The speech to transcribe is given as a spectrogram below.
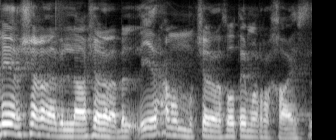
أمير شغلة بالله شغلة بال يرحم أمك شغلة صوتي مرة خايس.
